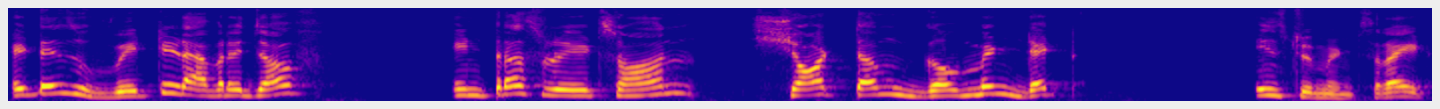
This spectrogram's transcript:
it is weighted average of interest rates on short term government debt instruments right?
